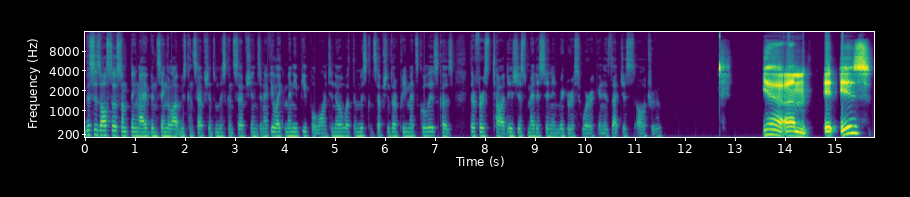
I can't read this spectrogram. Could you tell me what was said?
this is also something I've been saying a lot misconceptions and misconceptions. And I feel like many people want to know what the misconceptions of pre med school is because their first thought is just medicine and rigorous work. And is that just all true? Yeah, um, it is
